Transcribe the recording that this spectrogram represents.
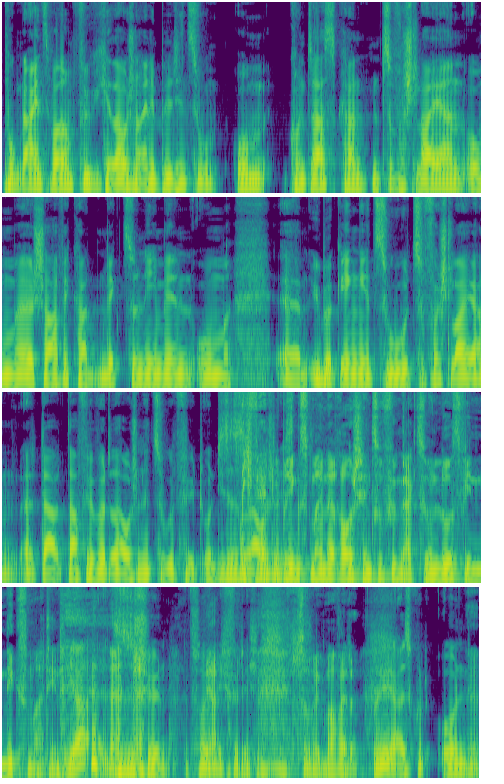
Punkt eins, warum füge ich Rauschen einem Bild hinzu? Um Kontrastkanten zu verschleiern, um äh, scharfe Kanten wegzunehmen, um äh, Übergänge zu, zu verschleiern. Äh, da, dafür wird Rauschen hinzugefügt. Und dieses Ich Rauschen übrigens meine Rausch-Hinzufügen-Aktion los wie nix, Martin. ja, das ist schön. Freut Ja. mich für dich. Sorry, mach weiter. Nee, alles gut. Und äh,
